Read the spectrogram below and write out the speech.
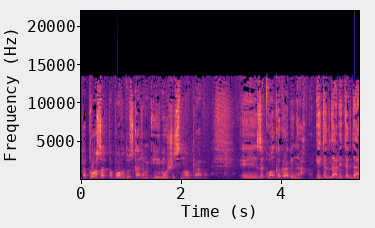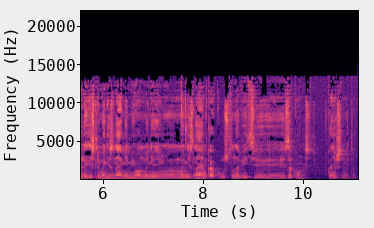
В вопросах по поводу, скажем, имущественного права. И закон как Раби Нахман. И так далее, и так далее. Если мы не знаем имен, мы не, мы не знаем, как установить э, законность в конечном итоге.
